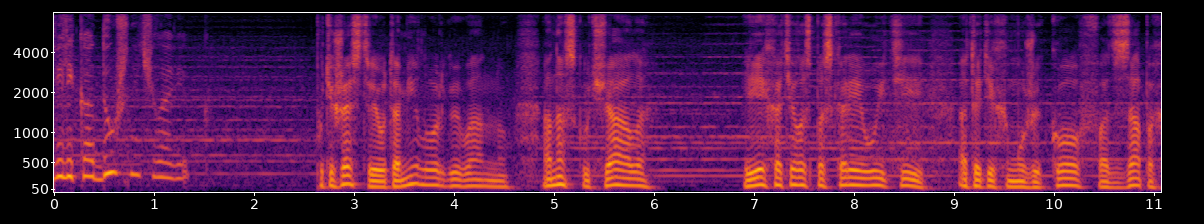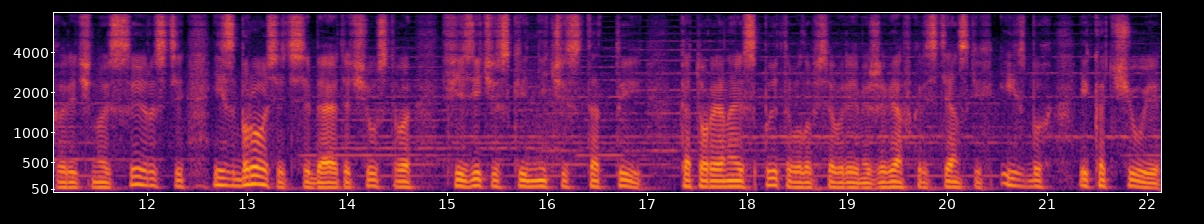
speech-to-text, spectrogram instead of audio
великодушный человек. Путешествие утомило Ольгу Ивановну, она скучала, и ей хотелось поскорее уйти от этих мужиков, от запаха речной сырости и сбросить с себя это чувство физической нечистоты, которое она испытывала все время, живя в крестьянских избах и кочуя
